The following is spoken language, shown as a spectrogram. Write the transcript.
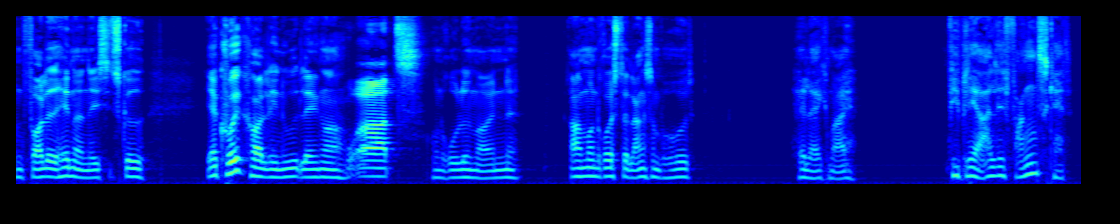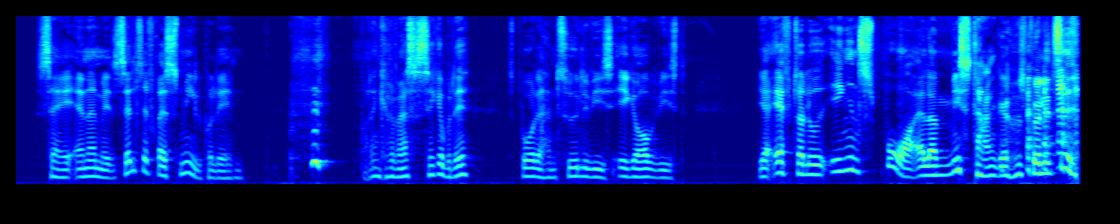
Hun foldede hænderne i sit skød. Jeg kunne ikke holde hende ud længere. What? Hun rullede med øjnene. Armand rystede langsomt på hovedet. Heller ikke mig. Vi bliver aldrig fanget, skat, sagde Anna med et selvtilfreds smil på læben. Hvordan kan du være så sikker på det? spurgte han tydeligvis ikke overbevist. Jeg efterlod ingen spor eller mistanke hos politiet.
